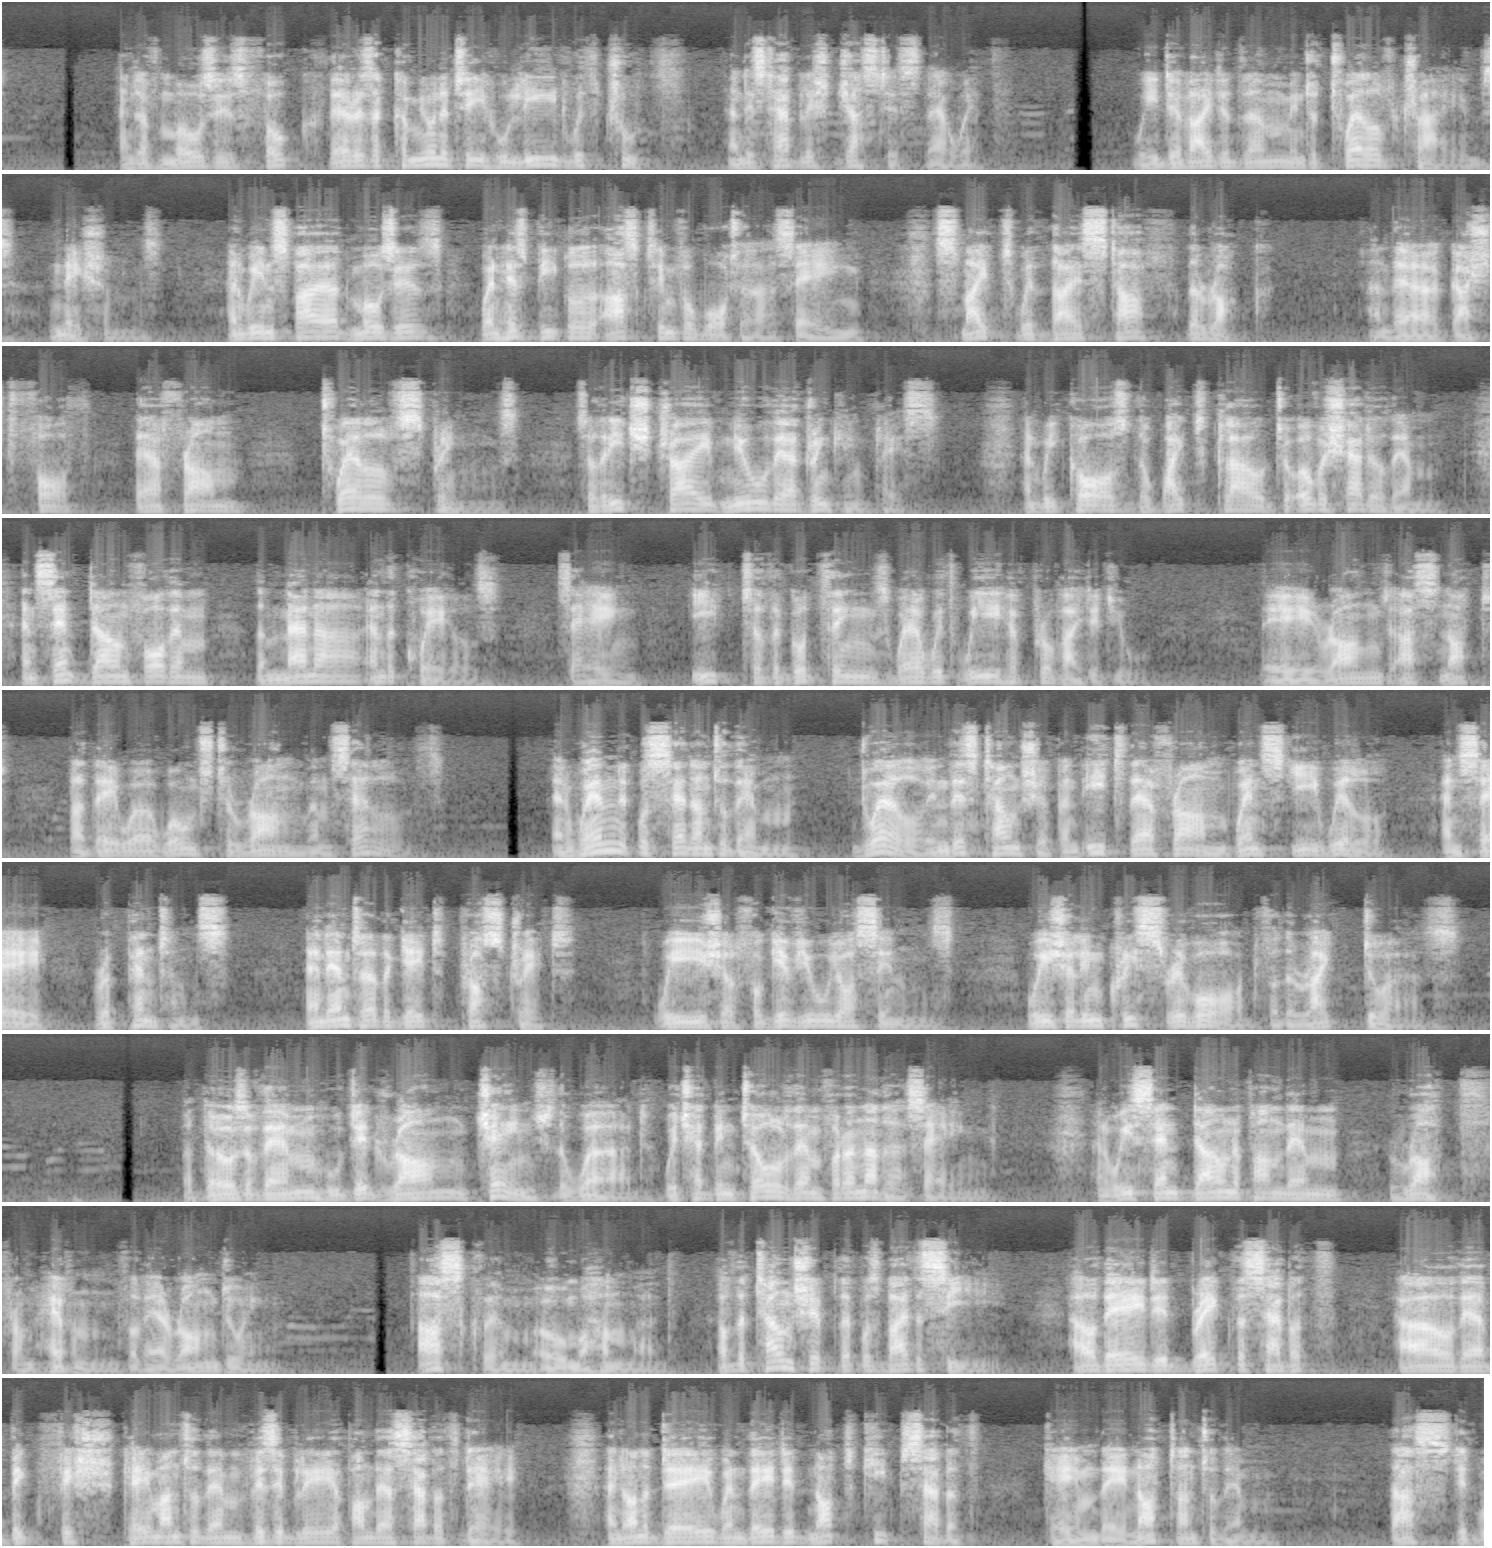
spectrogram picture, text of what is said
And of Moses' folk there is a community who lead with truth, and establish justice therewith. We divided them into 12 tribes, nations, and we inspired Moses when his people asked him for water, saying, Smite with thy staff the rock, and there gushed forth therefrom 12 springs, so that tribe knew their drink place and we کو white cloud to overshadow them and sent down for them the manna and the the good thing we headed you wrong us not but went wrong themselves and when was said on to them dwell township and eat the from whence ye will say repentance, and enter the gate prostrate. We shall forgive you your sins. We shall increase reward for the right doers. But those of them who did wrong changed the word which had been told them for another saying, and we sent down upon them wrath from heaven for their wrongdoing. Ask them, O Muhammad, of the township that was by the sea, how they did break the sabbath how the big fish them visibly upon they did not keep committed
